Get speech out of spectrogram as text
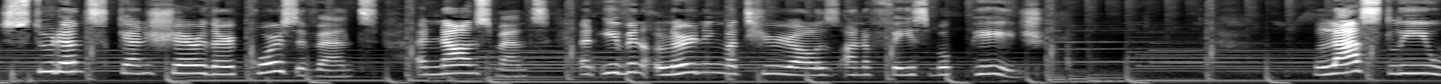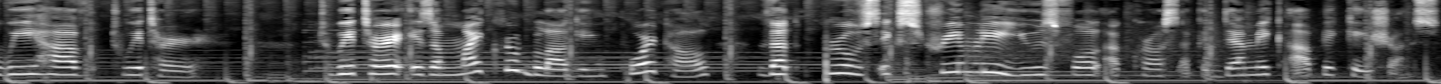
students can share their course events, announcements, and even learning materials on a Facebook page. Lastly, we have Twitter. Twitter is a microblogging portal that proves extremely useful across academic applications.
